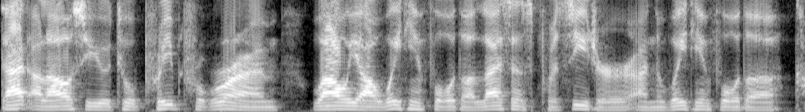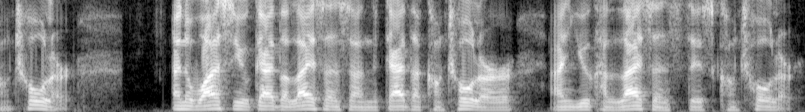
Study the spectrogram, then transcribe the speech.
That allows you to pre-program while you are waiting for the license procedure and waiting for the controller. And once you get the license and get the controller, and you can license this controller.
